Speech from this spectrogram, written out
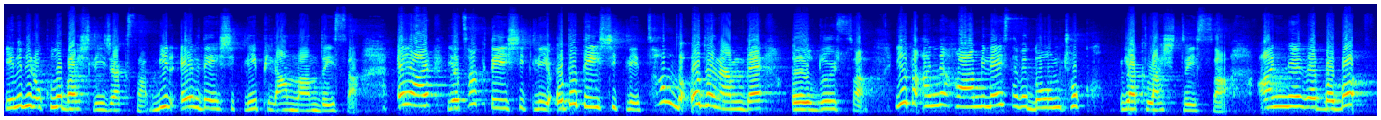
yeni bir okula başlayacaksa, bir ev değişikliği planlandıysa, eğer yatak değişikliği, oda değişikliği tam da o dönemde olduysa ya da anne hamileyse ve doğum çok yaklaştıysa, anne ve baba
